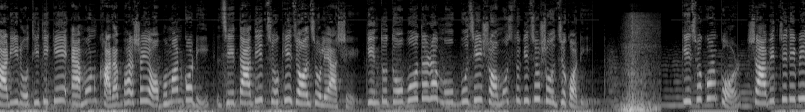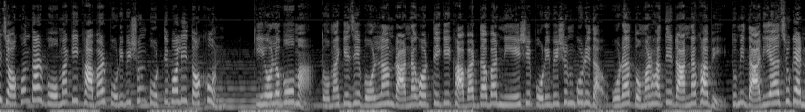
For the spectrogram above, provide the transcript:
বাড়ির অতিথিকে এমন খারাপ ভাষায় অপমান করে যে তাদের চোখে জল চলে আসে। কিন্তু তবুও তারা মুখ বুঝে সমস্ত কিছু সহ্য করে। কিছুক্ষণ পর সাবিত্রী দেবী যখন তার বৌমাকে খাবার পরিবেশন করতে বলে তখন, কি হলো বৌমা? তোমাকে যে বললাম রান্নাঘর থেকে খাবার দাবার নিয়ে এসে পরিবেশন করে দাও, ওরা তোমার হাতে রান্না খাবে, তুমি দাঁড়িয়ে আছো কেন?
